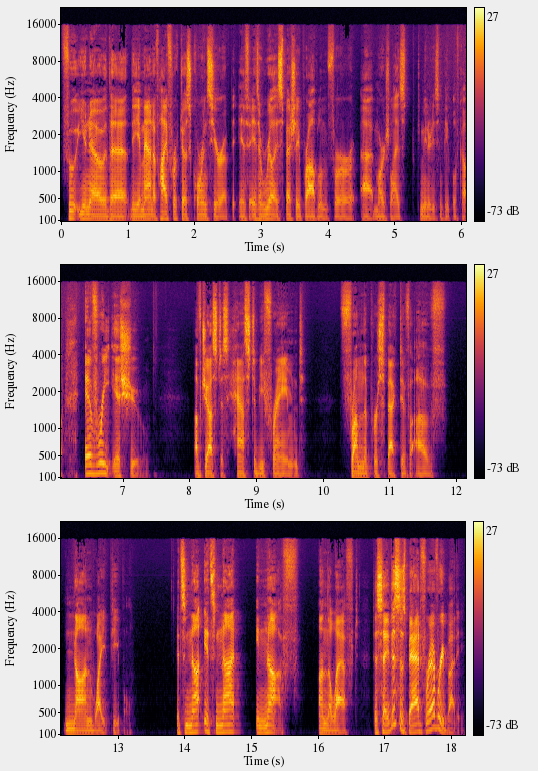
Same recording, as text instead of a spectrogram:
food, you know, the, the amount of high fructose corn syrup is, is a really especially problem for uh, marginalized communities and people of color. Every issue of justice has to be framed from the perspective of non-white people. It's not, it's not enough on the left to say this is bad for everybody.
